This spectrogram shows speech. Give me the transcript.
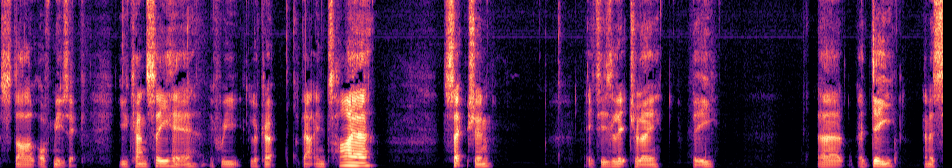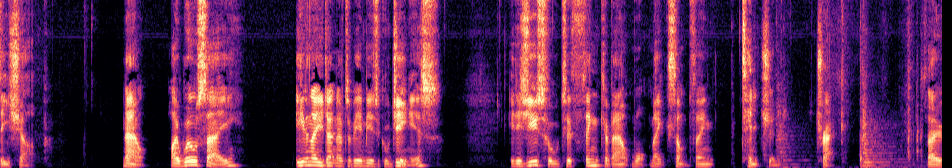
style of music you can see here, if we look at that entire section, it is literally B, uh, a D and a C sharp. Now, I will say, even though you don't have to be a musical genius, it is useful to think about what makes something tension track. So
